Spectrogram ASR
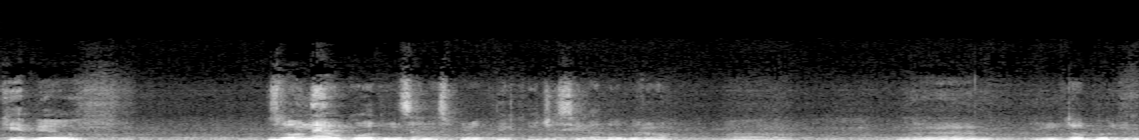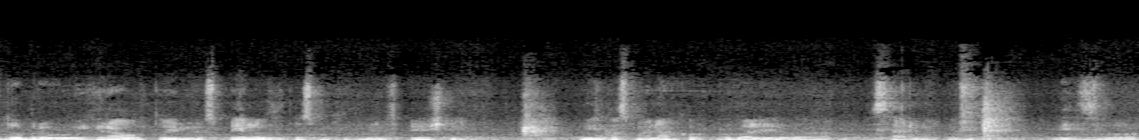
ki je bil zelo neugoden za nasprotnika, če si ga dobro, uh, dobro, dobro uigral. To jim je uspelo, zato smo tudi bili uspešni. Mi pa smo enako probali v pisarnah biti zelo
